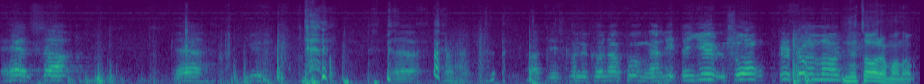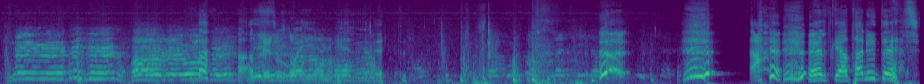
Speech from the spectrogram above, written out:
hälsa eh, eh, att vi skulle kunna sjunga en liten julsång tillsammans. Nu tar de honom. Nu är det jul här i vårt hus. Alltså, vad i helvete. Jag älskar att han inte ens,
